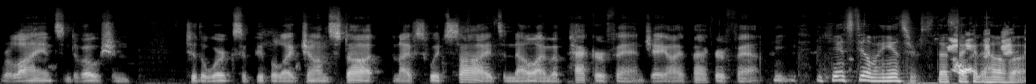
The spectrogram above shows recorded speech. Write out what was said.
reliance and devotion to the works of people like John Stott, and I've switched sides, and now I'm a Packer fan, J.I. Packer fan. You, you can't steal my answers. That's no, not going to help.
